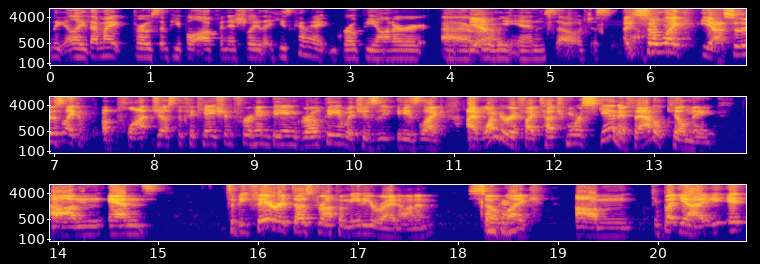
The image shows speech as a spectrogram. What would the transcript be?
like that might throw some people off initially that he's kind of gropey on her uh, Yeah. early in. So just you know. So like yeah, so there's like a plot justification for him being gropey, which is he's like, I wonder if I touch more skin, if that'll kill me. Um, and to be fair, it does drop a meteorite on him. So Okay. like, um, but yeah, it, it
